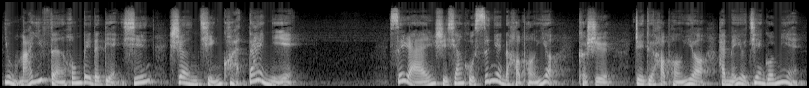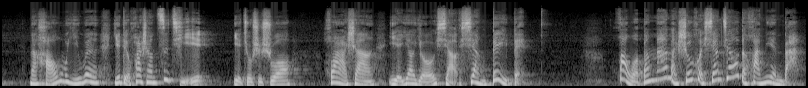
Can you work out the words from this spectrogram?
用蚂蚁粉烘焙的点心，盛情款待你。虽然是相互思念的好朋友，可是这对好朋友还没有见过面，那毫无疑问也得画上自己。也就是说，画上也要有小象贝贝。”画我帮妈妈收获香蕉的画面吧，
